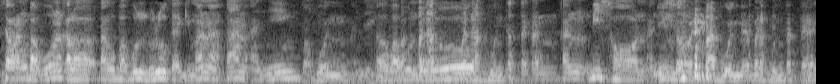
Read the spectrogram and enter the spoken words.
Seorang babun kalau tahu babun dulu kayak gimana kan anjing Babun anjing. Tahu babun badak, dulu. Badak buntet teh kan kan bison anjing. bisa babun teh badak buntet teh.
